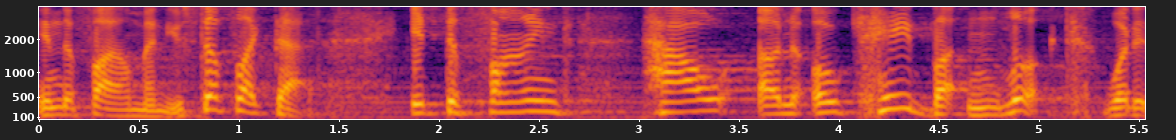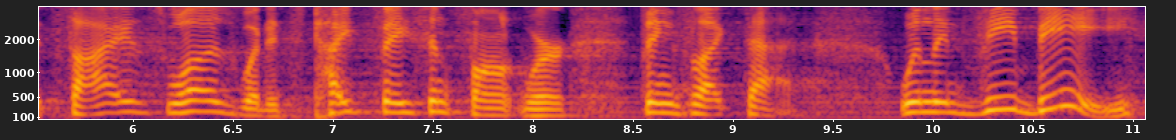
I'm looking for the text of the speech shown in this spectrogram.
in the file menu. Stuff like that. It defined how an OK button looked, what its size was, what its typeface and font were, things like that. Well, in VB,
